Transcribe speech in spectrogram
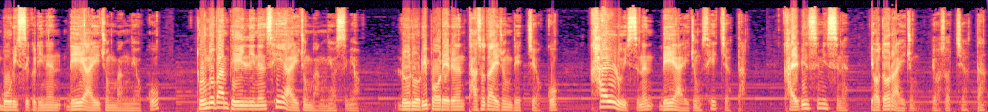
모리스 그린은 네 아이 중 막내였고 도노반 베일리는 세 아이 중 막내였으며 르로이 버렐은 다섯 아이 중 넷째였고 칼 루이스는 네 아이 중 셋째였다. 캘빈 스미스는 여덟 아이 중 여섯째였다.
